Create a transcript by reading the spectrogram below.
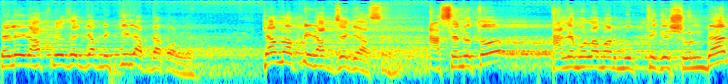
তাহলে এই রাত্রে জেগে আপনি কী লাভটা করলেন? কেন আপনি রাত জেগে আছেন? আসেনও তো আলেমোলামার মুখ থেকে শুনবেন,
